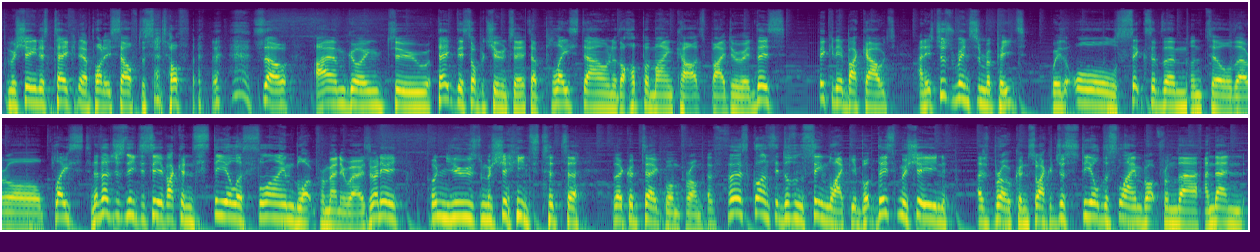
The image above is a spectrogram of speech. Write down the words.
the machine has taken it upon itself to set off. so, I am going to take this opportunity to place down the hopper mine minecarts by doing this, picking it back out, and it's just rinse and repeat with all six of them until they're all placed. And then I just need to see if I can steal a slime block from anywhere. Is there any unused machines to, to that I could take one from. At first glance, it doesn't seem like it, but this machine has broken, so I could just steal the slime block from there and then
